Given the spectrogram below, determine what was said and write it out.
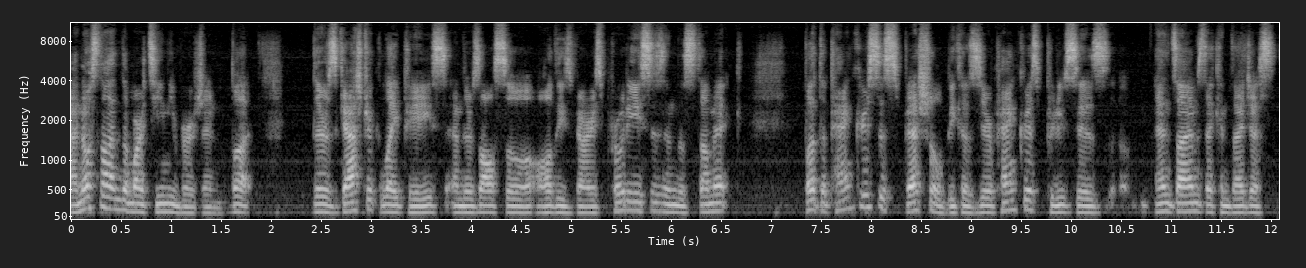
I know it's not in the Martini version, but there's gastric lipase, and there's also all these various proteases in the stomach. But the pancreas is special because your pancreas produces enzymes that can digest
